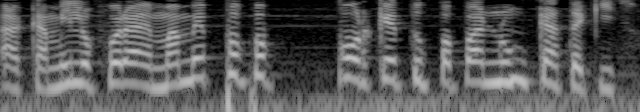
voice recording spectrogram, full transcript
a Camilo fuera de mame pop, pop, porque tu papá nunca te quiso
